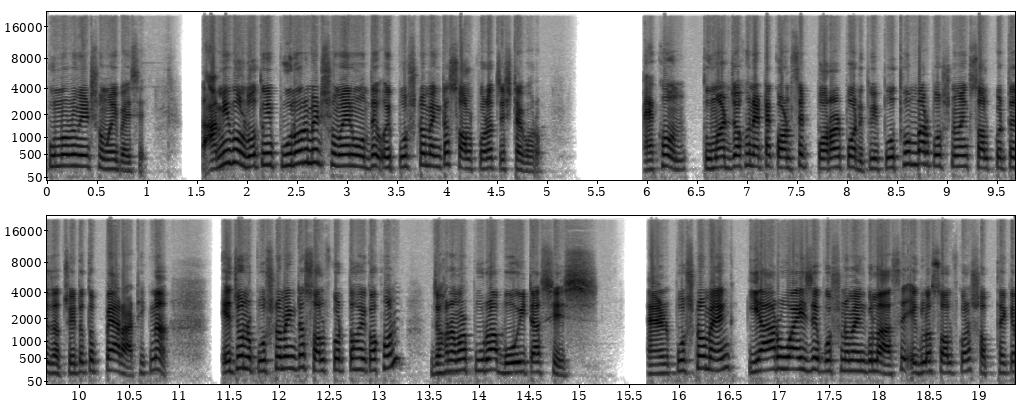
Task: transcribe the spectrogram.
পনেরো মিনিট সময় পাইছে। আমি বলব, তুমি পনেরো মিনিট সময়ের মধ্যে ওই প্রশ্ন ব্যাংকটা সলভ করার চেষ্টা করো। এখন তোমার যখন একটা কনসেপ্ট পড়ার পরে তুমি প্রথমবার প্রশ্ন ব্যাংক সলভ করতে যাচ্ছ, এটা তো প্যারা, ঠিক না? এজন্য প্রশ্ন ব্যাংকটা সলভ করতে হয় কখন? যখন আমার পুরা বইটা শেষ। অ্যান্ড প্রশ্ন ব্যাংক ইয়ার ওয়াইজ যে প্রশ্ন ব্যাংকগুলো আছে, এগুলো সলভ করা সব থেকে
